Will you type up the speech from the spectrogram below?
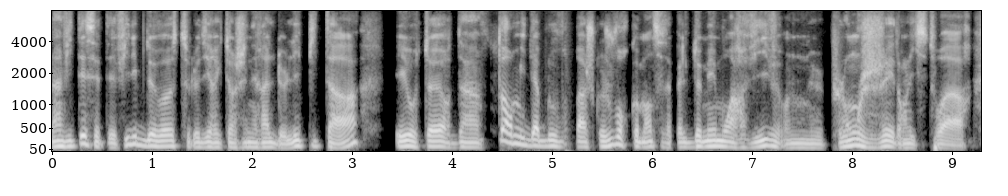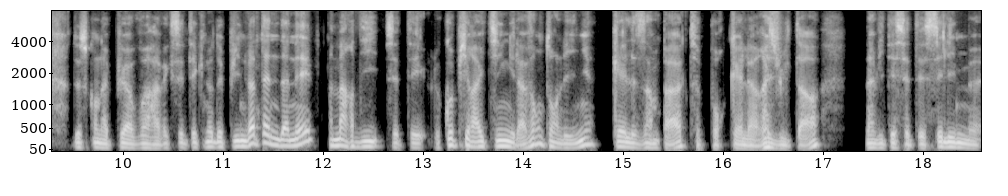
L'invité, c'était Philippe Devost, le directeur général de l'EPITA et auteur d'un formidable ouvrage que je vous recommande. Ça s'appelle De mémoire vive, une plongée dans l'histoire de ce qu'on a pu avoir avec ces technos depuis une vingtaine d'années. Mardi, c'était le copywriting et la vente en ligne. Quels impacts pour quels résultats? L'invité, c'était Selim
